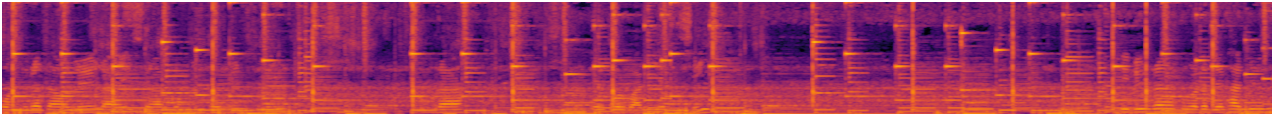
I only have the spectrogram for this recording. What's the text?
বন্ধুরা, তাহলে লাইক শেয়ার কমেন্ট করবেন প্লিজ আমরা এরপর বাড়ি যাচ্ছি। ভিডিওটা পুরোটা দেখার জন্য।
